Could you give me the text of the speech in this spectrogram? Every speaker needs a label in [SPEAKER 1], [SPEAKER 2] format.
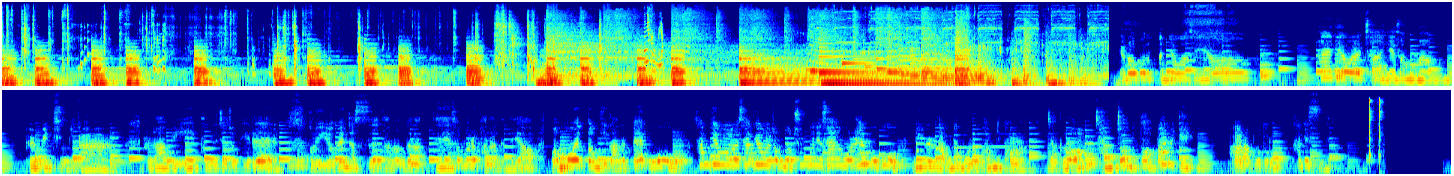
[SPEAKER 1] 여러 브라비 분유 제 조기를 저희 여벤져스 단원들한테 선물을 받았는데요. 완모했던 기간을 빼고 3개월, 4개월 정도 충분히 사용을 해보고 리뷰를 남겨보려고 합니다. 자, 그럼 장점부터 빠르게 알아보도록 하겠습니다.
